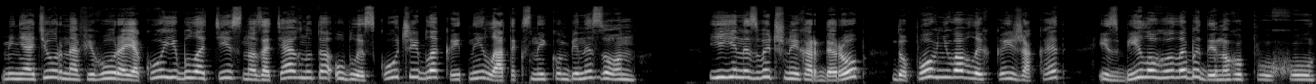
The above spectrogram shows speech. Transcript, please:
мініатюрна фігура якої була тісно затягнута у блискучий блакитний латексний комбінезон. Її незвичний гардероб доповнював легкий жакет із білого лебединого пуху.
